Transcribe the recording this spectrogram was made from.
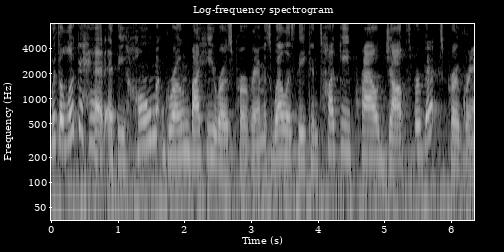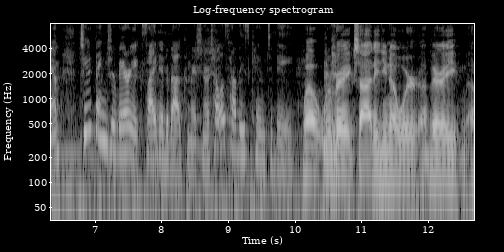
with a look ahead at the Homegrown by Heroes program as well as the Kentucky Proud Jobs for Vets program. Two things you're very excited about, Commissioner. Tell us how these came to be. Well, we're very excited. You know, we're a very uh,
